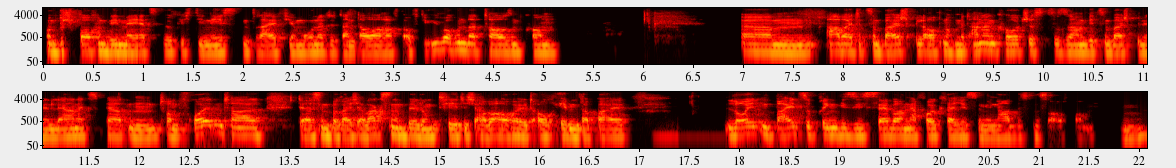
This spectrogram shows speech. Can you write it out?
und besprochen, wie wir jetzt wirklich die nächsten drei, vier Monate dann dauerhaft auf die über 100.000 kommen ähm, arbeite zum Beispiel auch noch mit anderen Coaches zusammen, wie zum Beispiel den Lernexperten Tom Freudenthal, der ist im Bereich Erwachsenenbildung tätig, aber auch halt auch eben dabei, Leuten beizubringen, wie sie sich selber ein erfolgreiches Seminarbusiness aufbauen. Mhm.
